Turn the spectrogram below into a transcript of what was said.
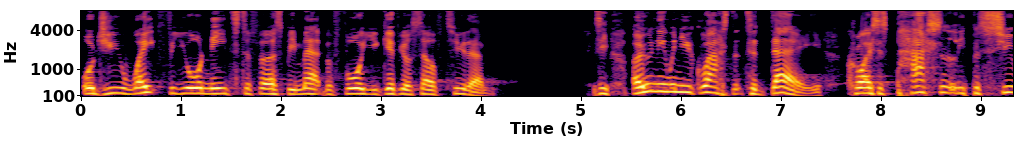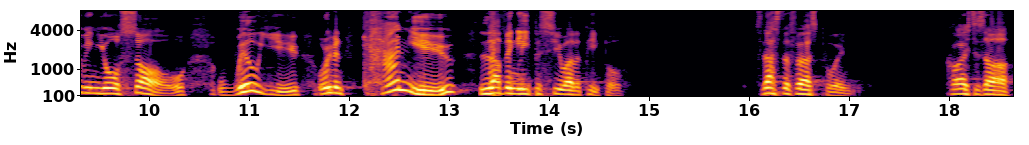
or do you wait for your needs to first be met before you give yourself to them? You see, only when you grasp that today Christ is passionately pursuing your soul, will you, or even can you, lovingly pursue other people. So that's the first point. Christ is our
